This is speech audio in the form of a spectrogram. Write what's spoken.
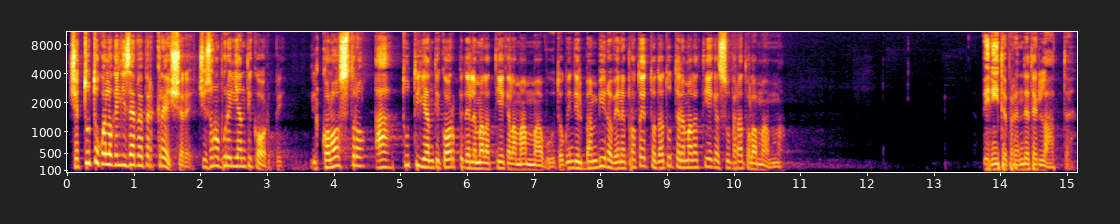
C'è tutto quello che gli serve per crescere, ci sono pure gli anticorpi. Il colostro ha tutti gli anticorpi delle malattie che la mamma ha avuto, quindi il bambino viene protetto da tutte le malattie che ha superato la mamma. Venite, prendete il latte,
